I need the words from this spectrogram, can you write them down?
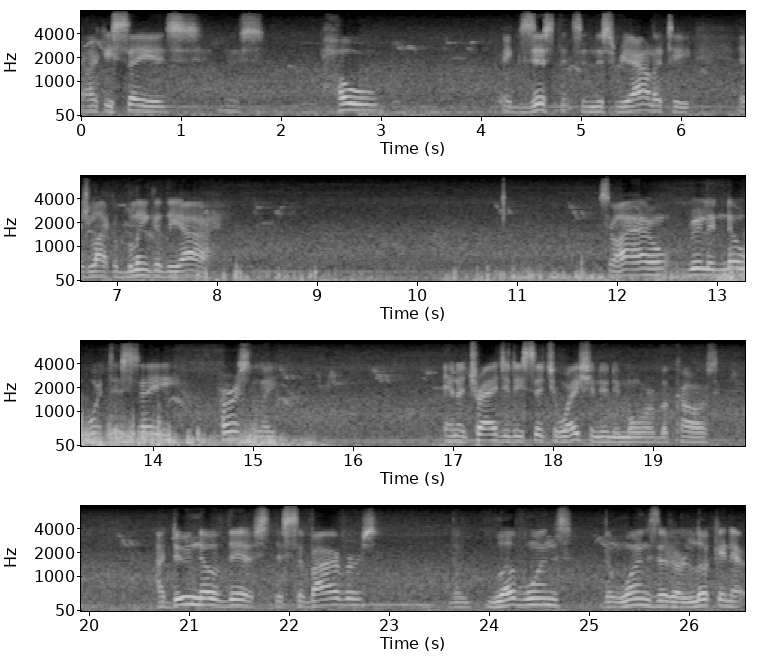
Like you say, it's this whole existence in this reality is like a blink of the eye. So I don't really know what to say personally in a tragedy situation anymore because I do know this the survivors, the loved ones, the ones that are looking at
